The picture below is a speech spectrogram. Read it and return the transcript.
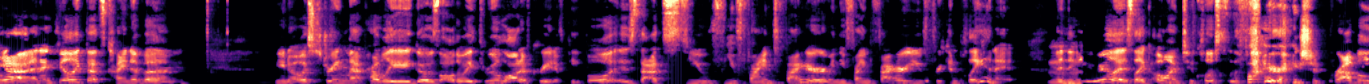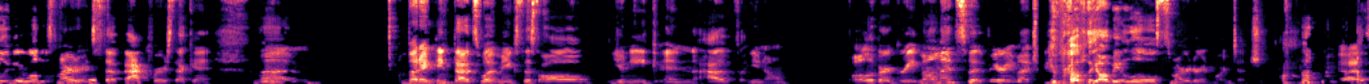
Yeah, and I feel like that's kind of um, you know, a string that probably goes all the way through a lot of creative people is that's you you find fire. When you find fire, you freaking play in it. Mm-hmm. And then mm-hmm. you realize, like, oh, I'm too close to the fire. I should probably be a little smarter and step back for a 2nd mm-hmm. um, but I think that's what makes us all unique and have, you know, all of our great moments, but very much we could probably all be a little smarter and more intentional. yes.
